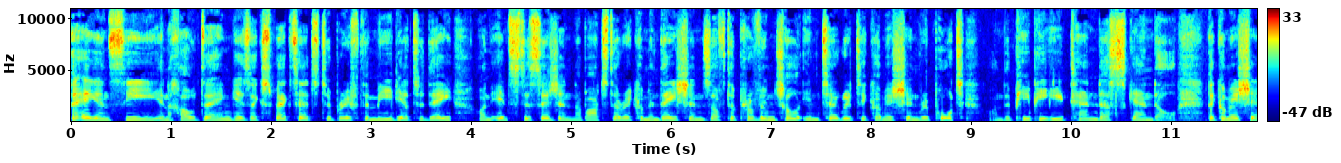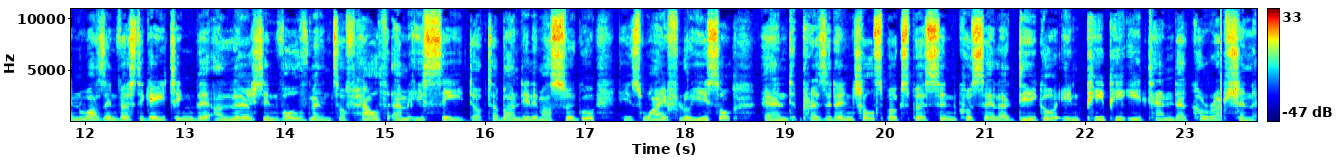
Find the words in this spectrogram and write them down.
The ANC in Gauteng is expected to brief the media today on its decision about the recommendations of the Provincial Integrity Commission report on the PPE tender scandal. The commission was investigating the alleged involvement of Health MEC Dr. Bandile Masuku, his wife Loyiso, and presidential spokesperson Khusela Diko in PPE tender corruption.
